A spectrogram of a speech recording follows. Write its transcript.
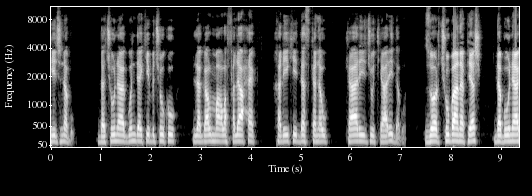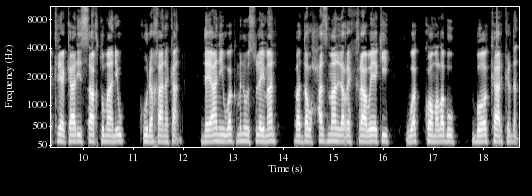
هیچ نەبوو، دەچوونە گوندێکی بچووک و لەگەڵ ماڵە فەلاحێک خەریکی دەسکەنە و کاری جووتیاری دەبوون. زۆر چووبانە پێش، دەبوونە کرێکاری ساختومانی و کورەخانەکان، دەیانی وەک من و سولەیمان بە دڵ حەزمان لە ڕێکخراوەیەکی وەک کۆمەڵە بوو بۆ کارکردن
